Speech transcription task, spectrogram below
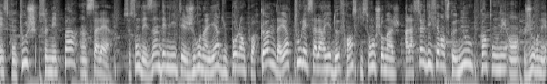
Et ce qu'on touche, ce n'est pas un salaire, ce sont des indemnités journalières du Pôle emploi. Comme d'ailleurs tous les salariés de France qui sont au chômage. À la seule différence que nous, quand on est en journée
